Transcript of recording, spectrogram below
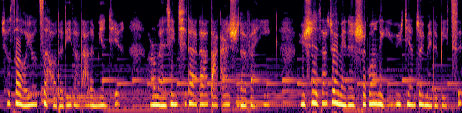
羞涩而又自豪地递到他的面前，而满心期待他打开时的反应。于是，在最美的时光里遇见最美的彼此，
